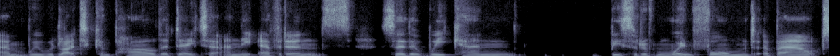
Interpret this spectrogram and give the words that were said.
um, we would like to compile the data and the evidence so that we can be sort of more informed about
